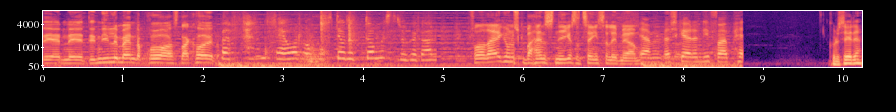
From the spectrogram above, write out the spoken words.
Det er, en, øh, det er en lille mand, der prøver at snakke højt. Hvad fanden laver du? Det er jo det dummeste, du kan gøre. Frederik, hun skal bare have en sneakers og tænke sig lidt mere om. Jamen, hvad sker der lige for at? Kunne du se det?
